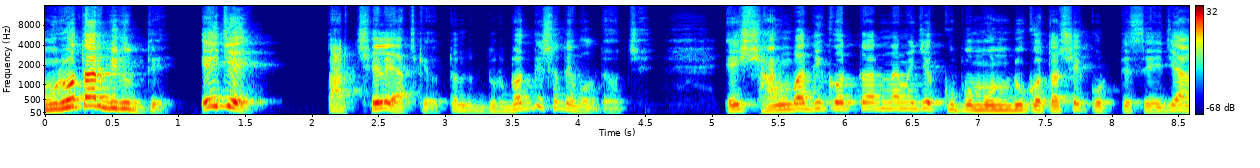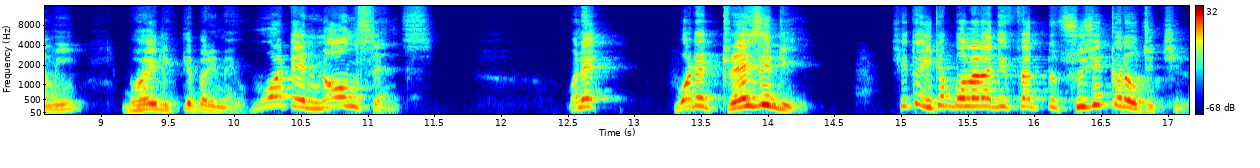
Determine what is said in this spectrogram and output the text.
মূঢ়তার বিরুদ্ধে এই যে তার ছেলে আজকে অত্যন্ত দুর্ভাগ্যের সাথে বলতে হচ্ছে। এই সাংবাদিকতার নামে যে কুপমণ্ডুকতা সে করতেছে যে আমি ভয়ে লিখতে পারি নাই। What a nonsense! মানে হোয়াট এ ট্র্যাজেডি! সে তো এটা বলার আগে তার তো সুইসাইড করা উচিত ছিল।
